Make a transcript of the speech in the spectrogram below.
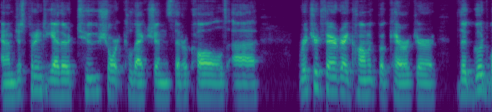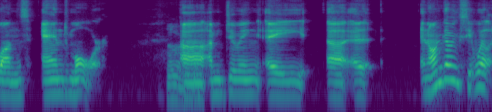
And I'm just putting together two short collections that are called uh, Richard Fairgray comic book character, The Good Ones, and More. Oh, uh, I'm doing a, uh, a an ongoing se- well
